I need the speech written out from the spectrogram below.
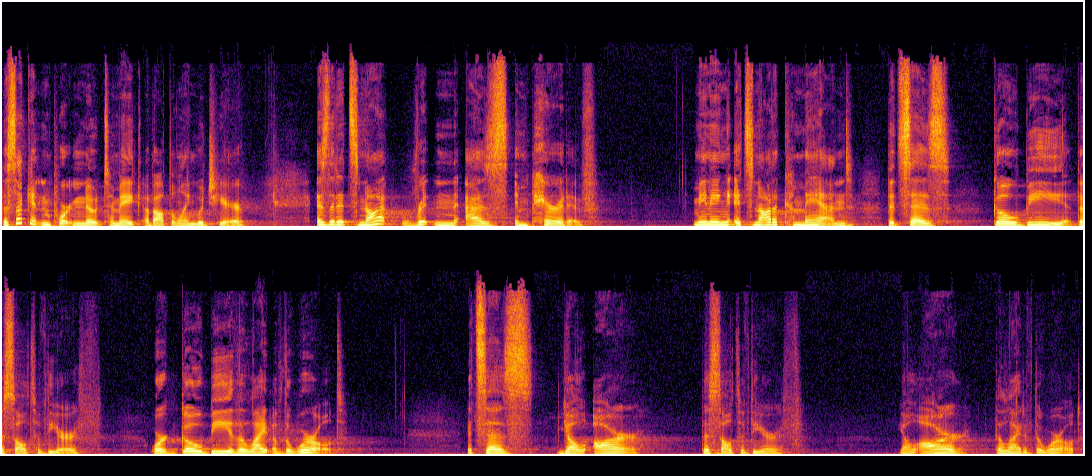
the second important note to make about the language here is that it's not written as imperative, meaning it's not a command that says, go be the salt of the earth or go be the light of the world. It says, y'all are the salt of the earth. Y'all are the light of the world.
